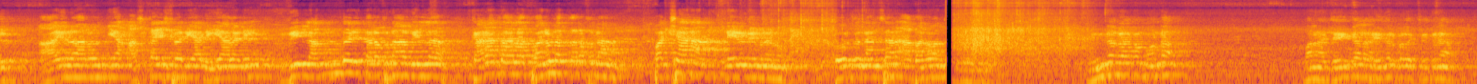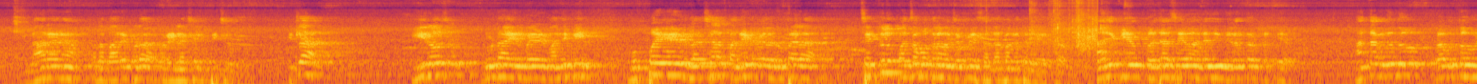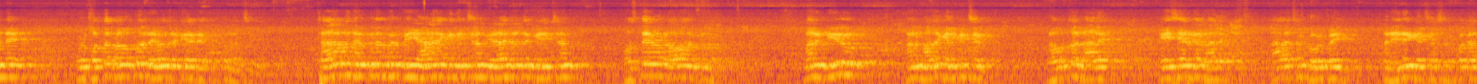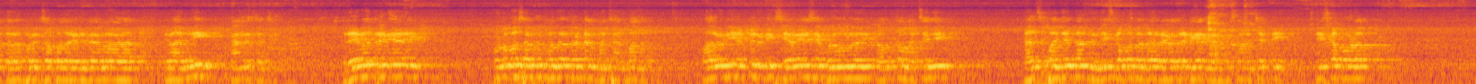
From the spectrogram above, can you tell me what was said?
ఆయురారోగ్య అష్టైశ్వర్యాలు ఇవ్వాలని వీళ్ళందరి తరఫున వీళ్ళ కరతాల పనుల తరఫున పక్షాన నేను మిమ్మల్ని కోరుతున్నాను సార్ ఆ భగవంతుడు. నిన్న కాక మొన్న మన జైత్యాల హైదరాబాద్కి చెందిన నారాయణ వాళ్ళ భార్య కూడా ఒక రెండు లక్షలు ఇప్పించారు. ఇట్లా ఈరోజు నూట ఎనభై ఏడు మందికి ముప్పై ఏడు లక్షల పన్నెండు వేల రూపాయల చెక్కులు పంచబోతున్నామని చెప్పి ఈ సందర్భంగా తెలియజేస్తాం. రాజకీయం ప్రజాసేవ అనేది నిరంతర ప్రక్రియ. అంతకుముందు ప్రభుత్వం ఉండే ఇప్పుడు కొత్త ప్రభుత్వం రేవంత్ రెడ్డి గారి నేతృత్వం వచ్చింది. చాలామంది అనుకున్నారు మరి మీ ఏడాదికి ఇచ్చినాం ఏడాది రోజులకి ఇచ్చినాం వస్తేవో రావో అనుకున్నారు. మరి మీరు నన్ను మళ్ళీ గెలిపించారు. ప్రభుత్వం రాలే కేసీఆర్ గారు రాలే. నాలుగు చోట్ల ఓడిపోయింది మరి నేనే గెలిచాను చుట్టుపక్కల ధర్మపురి చొప్పదగిన ఎన్నికల్లో ఇవన్నీ కాంగ్రెస్ వచ్చింది. రేవంత్ రెడ్డి గారి కుటుంబ సభ్యులు కొందరితో నాకు మంచి అనుబంధం. వాళ్ళు చెప్పారు సేవ చేసే గుణంలో ప్రభుత్వం వచ్చింది. కలిసి పనిచేద్దాం నేను తీసుకుపోతున్నారు రేవంత్ రెడ్డి గారిని కనిపిస్తామని చెప్పి తీసుకుపోవడం.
